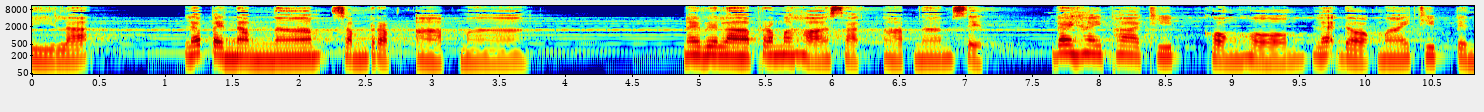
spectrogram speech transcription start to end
ดีละ และไปนำน้ำสำหรับอาบมา ในเวลาพระมหาสัตว์อาบน้ำเสร็จได้ให้ผ้าทิพย์ของหอมและดอกไม้ทิพย์เป็น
